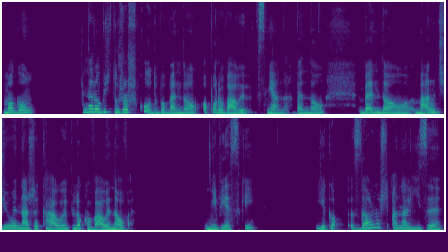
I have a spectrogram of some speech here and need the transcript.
mogą narobić dużo szkód, bo będą oporowały w zmianach, będą, będą marudziły, narzekały, blokowały nowe. Niebieski, jego zdolność analizy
